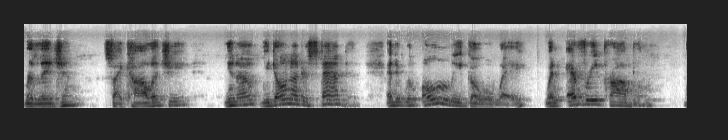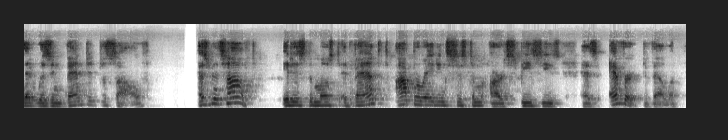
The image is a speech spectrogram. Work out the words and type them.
religion, psychology. You know, we don't understand it. And it will only go away when every problem that was invented to solve has been solved. It is the most advanced operating system our species has ever developed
